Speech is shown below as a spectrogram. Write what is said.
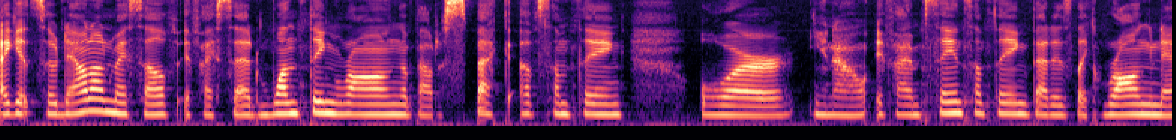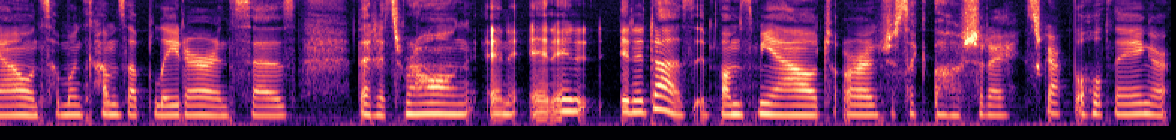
I get so down on myself if I said one thing wrong about a speck of something or you know if i'm saying something that is like wrong now and someone comes up later and says that it's wrong and, and it, and it does it bums me out or i'm just like oh should i scrap the whole thing? Or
